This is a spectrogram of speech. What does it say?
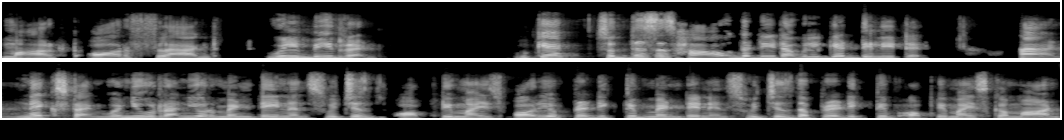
marked or flagged will be read. Okay, so this is how the data will get deleted. And next time when you run your maintenance, which is optimize or your predictive maintenance, which is the predictive optimize command,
